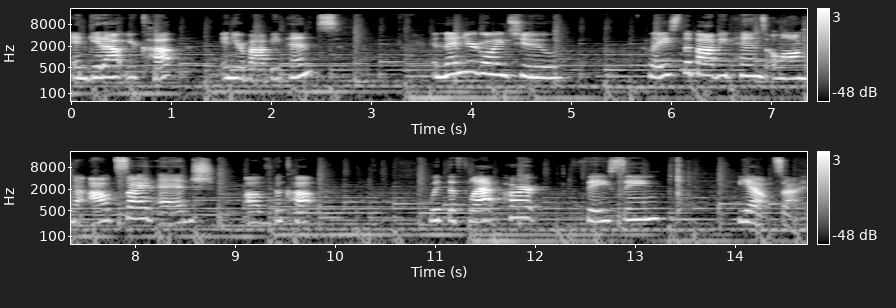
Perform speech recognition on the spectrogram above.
and get out your cup and your bobby pins. And then you're going to place the bobby pins along the outside edge of the cup with the flat part facing the outside.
